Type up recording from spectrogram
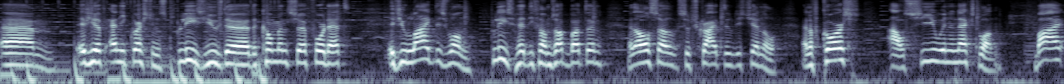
Um, if you have any questions, please use the, the comments uh, for that. If you like this one, please hit the thumbs up button and also subscribe to this channel. And of course, I'll see you in the next one. Bye!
